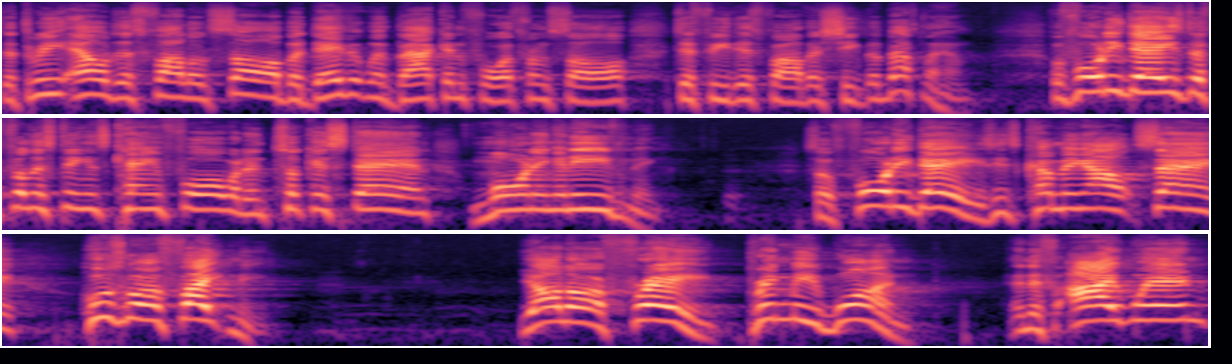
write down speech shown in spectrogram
The three eldest followed Saul, but David went back and forth from Saul to feed his father's sheep at Bethlehem. For 40 days, the Philistines came forward and took his stand morning and evening. So, 40 days, he's coming out saying, Who's going to fight me? Y'all are afraid. Bring me one. And if I win,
